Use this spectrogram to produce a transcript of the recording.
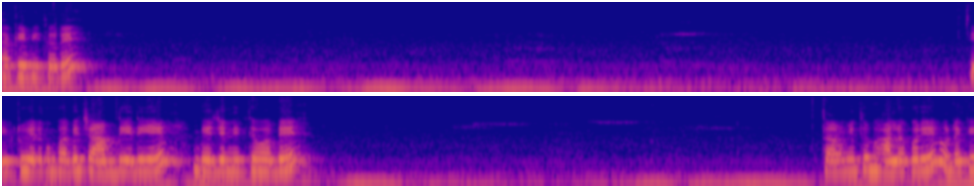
থাকে ভিতরে। একটু এরকমভাবে চাপ দিয়ে দিয়ে ভেজে নিতে হবে। তো আমি কিন্তু ভালো করে ওটাকে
